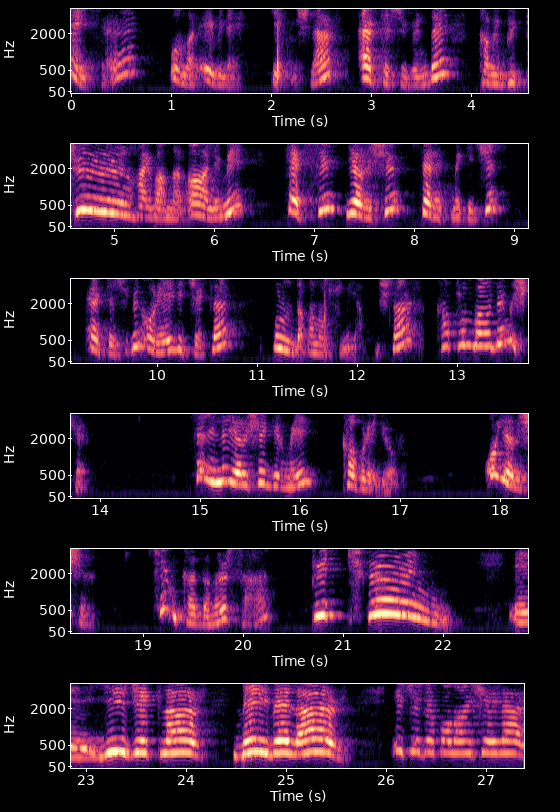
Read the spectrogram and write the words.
Neyse bunlar evine gitmişler. Ertesi günde tabii bütün hayvanlar alemi hepsi yarışı seyretmek için ertesi gün oraya gidecekler. Bunun da anonsunu yapmışlar. Kaplumbağa demiş ki seninle yarışa girmeyi kabul ediyorum. O yarışı kim kazanırsa bütün e, yiyecekler, meyveler, içecek olan şeyler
